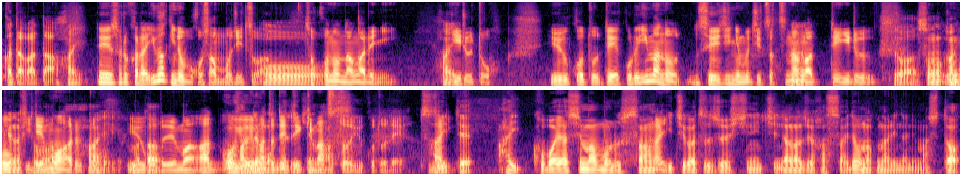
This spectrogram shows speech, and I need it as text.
方々、ーはい。で、それから岩木信子さんも実は、そこの流れにはいいると。いうことで、これ今の政治にも実はつながっている動きでもあるとはいいうことで、まあ、あおいおいまた出てきます後半でも出てきますということで。続いて、はい、小林守さん、はい1月17日、78歳でお亡くなりになりました。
